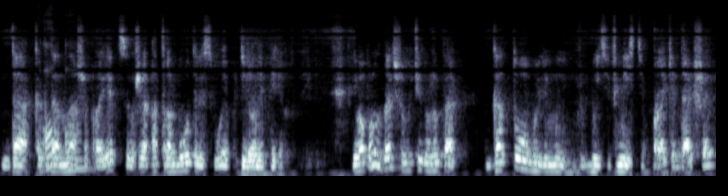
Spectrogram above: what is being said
Да, когда О-о. наши проекции уже отработали свой определенный период времени. И вопрос дальше звучит уже так. Готовы ли мы быть вместе в браке дальше,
